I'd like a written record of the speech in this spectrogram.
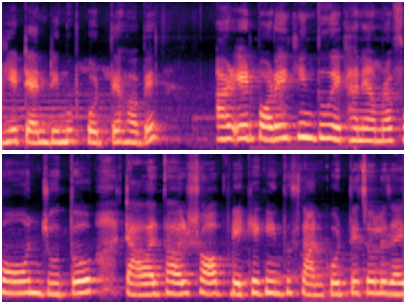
গিয়ে ট্যান রিমুভ করতে হবে। আর এরপরেই কিন্তু এখানে আমরা ফোন, জুতো টাওয়াল ফাওয়াল সব রেখে কিন্তু স্নান করতে চলে যাই।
